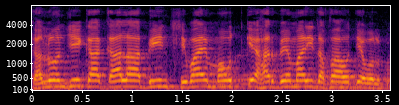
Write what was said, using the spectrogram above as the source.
कलोंजी का काला बीन सिवाय मौत के हर बीमारी दफ़ा होती है बोल को।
